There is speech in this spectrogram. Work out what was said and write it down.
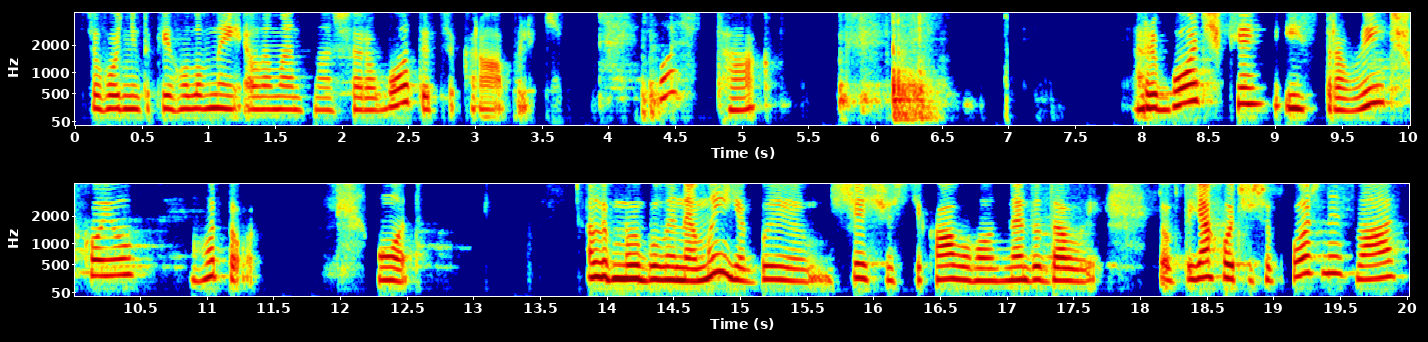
Сьогодні такий головний елемент нашої роботи це крапельки. Ось так. Грибочки із травичкою готові. От. Але б ми були не ми, якби ще щось цікавого не додали. Тобто я хочу, щоб кожен з вас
